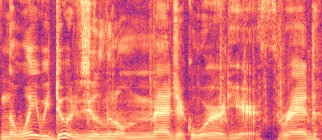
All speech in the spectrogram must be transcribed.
And the way we do it is use a little magic word here, thread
